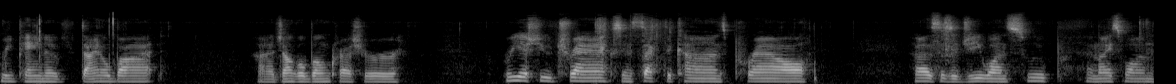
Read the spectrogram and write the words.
repaint of Dinobot, uh, Jungle Bone Crusher, reissue tracks, Insecticons, Prowl. Uh, this is a G1 swoop a nice one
